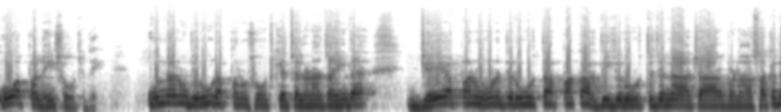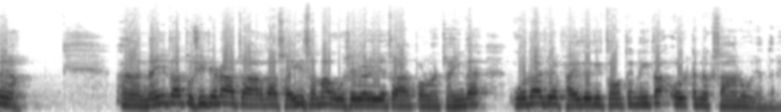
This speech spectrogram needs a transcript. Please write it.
ਉਹ ਆਪਾਂ ਨਹੀਂ ਸੋਚਦੇ। ਉਹਨਾਂ ਨੂੰ ਜ਼ਰੂਰ ਆਪਾਂ ਨੂੰ ਸੋਚ ਕੇ ਚੱਲਣਾ ਚਾਹੀਦਾ ਜੇ ਆਪਾਂ ਨੂੰ ਹੁਣ ਜ਼ਰੂਰਤ ਆਪਾਂ ਘਰ ਦੀ ਜ਼ਰੂਰਤ ਜਿੰਨਾ ਆਚਾਰ ਬਣਾ ਸਕਦੇ ਆ ਨਹੀਂ ਤਾਂ ਤੁਸੀਂ ਜਿਹੜਾ ਆਚਾਰ ਦਾ ਸਹੀ ਸਮਾਂ ਉਸੇ ਵੇਲੇ ਹੀ ਅਚਾਰ ਪਾਉਣਾ ਚਾਹੀਦਾ ਉਹਦਾ ਜੇ ਫਾਇਦੇ ਦੀ ਥਾਂ ਤੇ ਨਹੀਂ ਤਾਂ ਉਲਟ ਨੁਕਸਾਨ ਹੋ ਜਾਂਦੇ ਨੇ।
